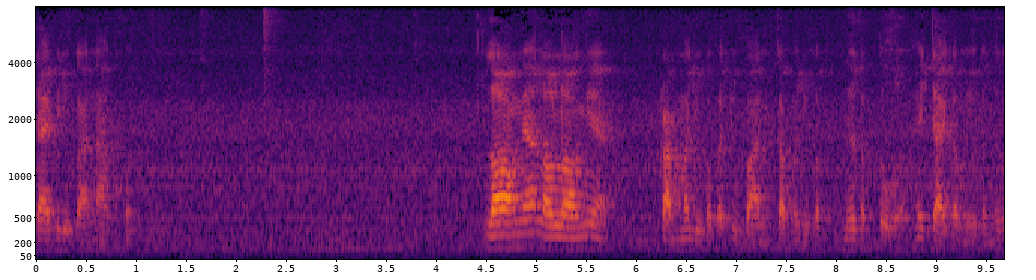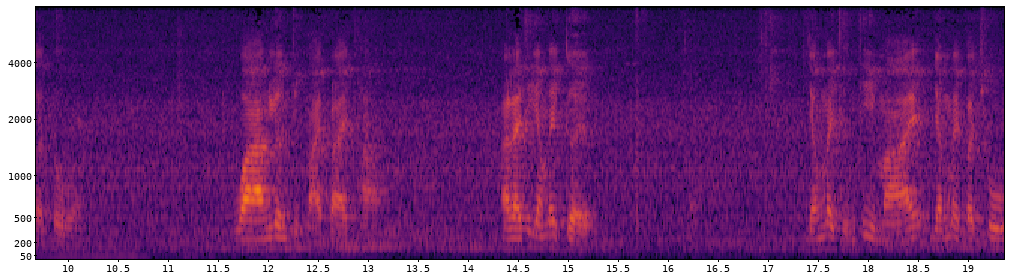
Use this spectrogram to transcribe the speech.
ใจไปอยู่กับอนาคต ลองเนี่ยเราลองเนี่ย กลับมาอยู่กับปัจจุบัน กลับมาอยู่กับเนื้อกับตัว ให้ใจกับมือกับเนื้อกับตัว วางเรื่องจุดหมายปลายทาง อะไรที่ยังไม่เกิด ยังไม่ถึงที่หมายยังไม่ประชุม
